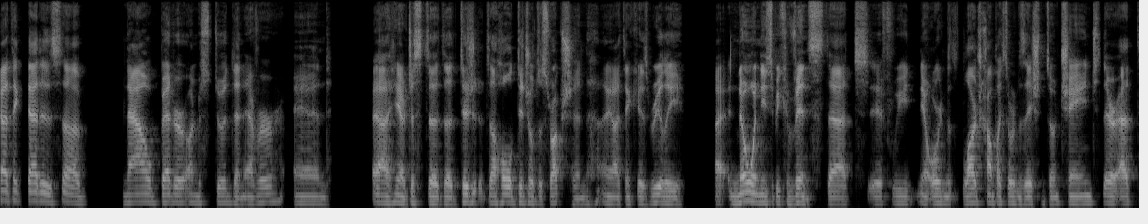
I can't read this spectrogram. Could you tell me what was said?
I think that is uh, now better understood than ever, and uh, you know, just the the, digi- the whole digital disruption, I think, is really. Uh, no one needs to be convinced that if we, you know, organ- large complex organizations don't change, they're at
